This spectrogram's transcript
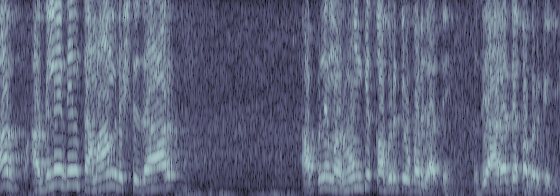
अब अगले दिन तमाम रिश्तेदार अपने मरहूम की कब्र के ऊपर जाते हैं ज़ियारत कब्र के लिए।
